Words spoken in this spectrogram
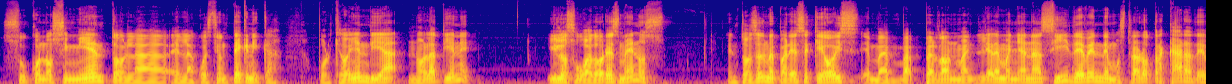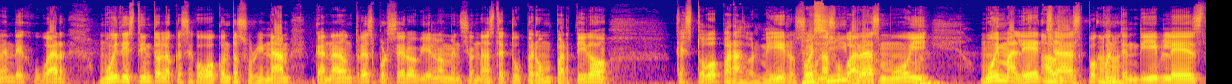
su conocimiento en la, en la cuestión técnica, porque hoy en día no la tiene. Y los jugadores menos. Entonces me parece que hoy, eh, perdón, el día de mañana sí deben demostrar otra cara, deben de jugar muy distinto a lo que se jugó contra Surinam. Ganaron 3 por 0, bien lo mencionaste tú, pero un partido que estuvo para dormir, o sea, Pues unas sí, jugadas pero- muy, muy mal hechas, Ahorita- poco ajá. entendibles,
